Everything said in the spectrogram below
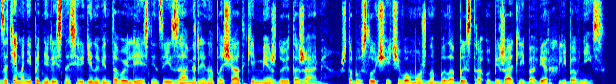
Затем они поднялись на середину винтовой лестницы и замерли на площадке между этажами, чтобы в случае чего можно было быстро убежать либо вверх, либо вниз.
